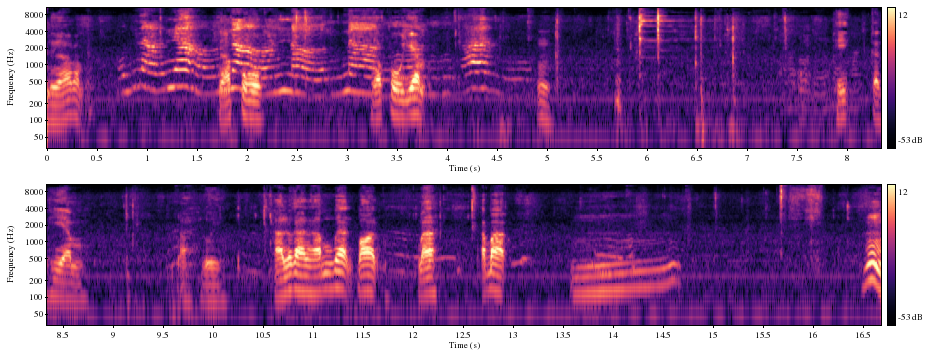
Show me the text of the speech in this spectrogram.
เนื้อแบบเนื้อปูเนื้อปูเยี่ยมพริกกระเทียม มาลุยทาด้วยกันครับเพื่อนป้อนมาอับบักอืมอืม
